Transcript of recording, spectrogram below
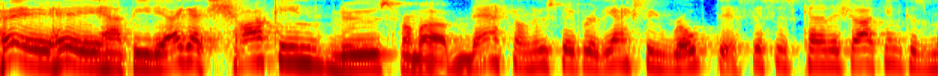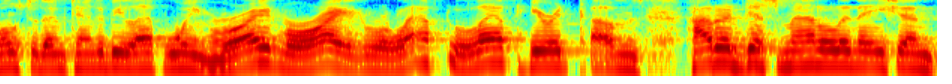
Hey, hey, happy day. I got shocking news from a national newspaper. They actually wrote this. This is kind of shocking because most of them tend to be left wing. Right, right, left, left, here it comes. How to dismantle a nation,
